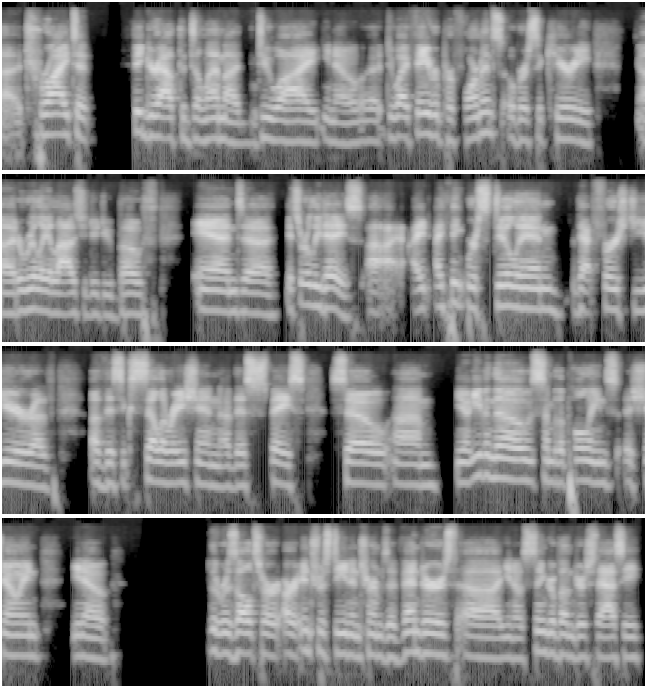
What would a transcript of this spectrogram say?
uh, try to figure out the dilemma. Do I, you know, uh, do I favor performance over security? Uh, it really allows you to do both. And uh, it's early days. I, I think we're still in that first year of of this acceleration of this space. So um, you know, even though some of the polling's showing, you know, the results are are interesting in terms of vendors, uh, you know, single vendor SASE,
